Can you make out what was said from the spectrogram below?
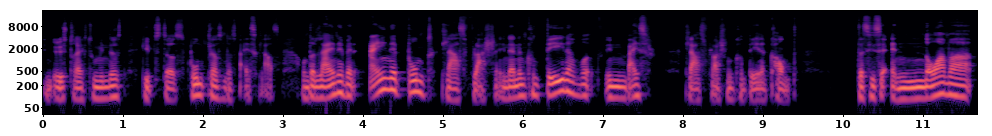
in Österreich zumindest, gibt es das Buntglas und das Weißglas. Und alleine wenn eine Buntglasflasche in einen Container, in einen Weißglasflaschencontainer kommt, das ist ein enormer,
